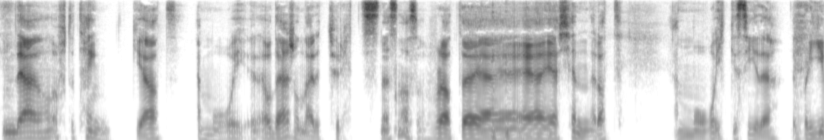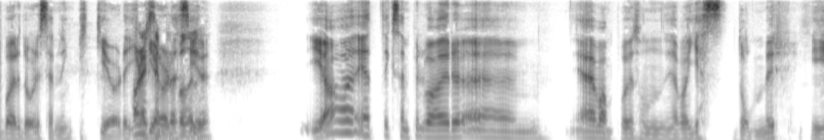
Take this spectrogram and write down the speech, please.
Det er ofte tenker jeg at jeg må Og det er sånn der Tourettes, nesten, altså. For at jeg, jeg, jeg kjenner at jeg må ikke si det. Det blir bare dårlig stemning. Ikke gjør det. Ikke gjør det. Sier det. Ja, et eksempel var eh, Jeg var med på en sånn Jeg var gjestdommer i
